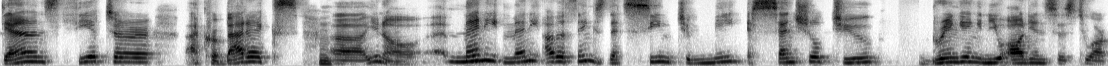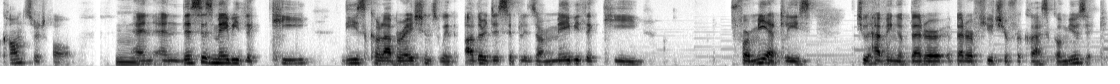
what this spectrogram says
dance, theater, acrobatics, mm. uh, you know, many, many other things that seem to me essential to bringing new audiences to our concert hall. Mm. And, and this is maybe the key these collaborations with other disciplines are maybe the key, for me at least, to having a better, a better future for classical music.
